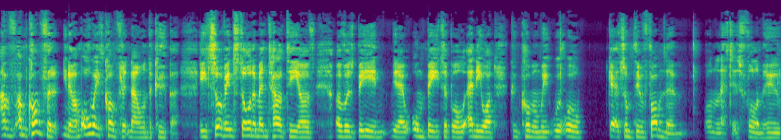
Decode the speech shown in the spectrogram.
I'm, I'm confident, you know, I'm always confident now under Cooper. He's sort of installed a mentality of, of us being, you know, unbeatable. Anyone can come and we, we will get something from them, unless it's Fulham who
